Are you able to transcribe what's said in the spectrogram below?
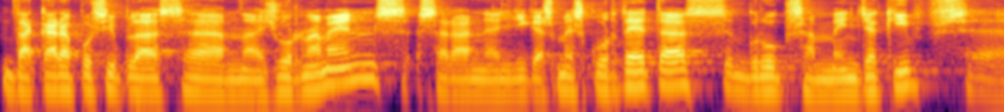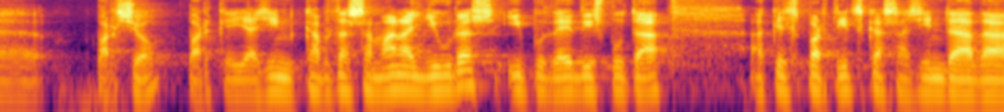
de cara a possibles eh, ajornaments. Seran lligues més curtetes, grups amb menys equips, eh, per això, perquè hi hagin caps de setmana lliures i poder disputar aquells partits que s'hagin de, de,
